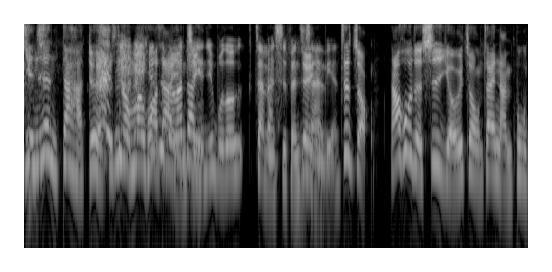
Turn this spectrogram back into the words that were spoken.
眼睛很大，对，就是那种漫画 大眼睛，眼睛不都占满四分之三的脸？这种，然后或者是有一种在南部，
